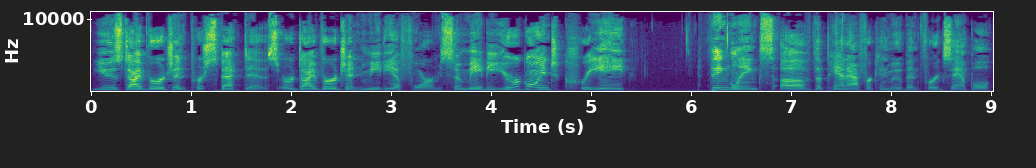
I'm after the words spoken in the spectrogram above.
use divergent perspectives or divergent media forms. So maybe you're going to create thing links of the Pan African movement, for example,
